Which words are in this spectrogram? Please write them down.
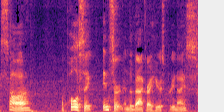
I saw a Pulisic insert in the back right here is pretty nice.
